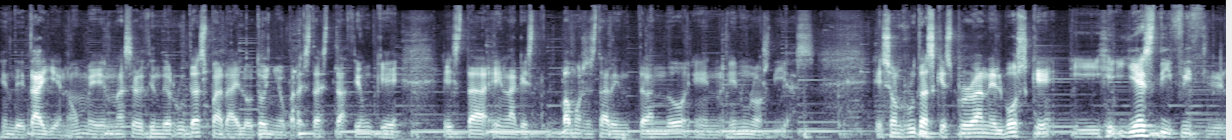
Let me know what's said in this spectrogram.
detalle, ¿no? Una selección de rutas para el otoño, para esta estación que está en la que vamos a estar entrando en, en unos días. Son rutas que exploran el bosque y, es difícil.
